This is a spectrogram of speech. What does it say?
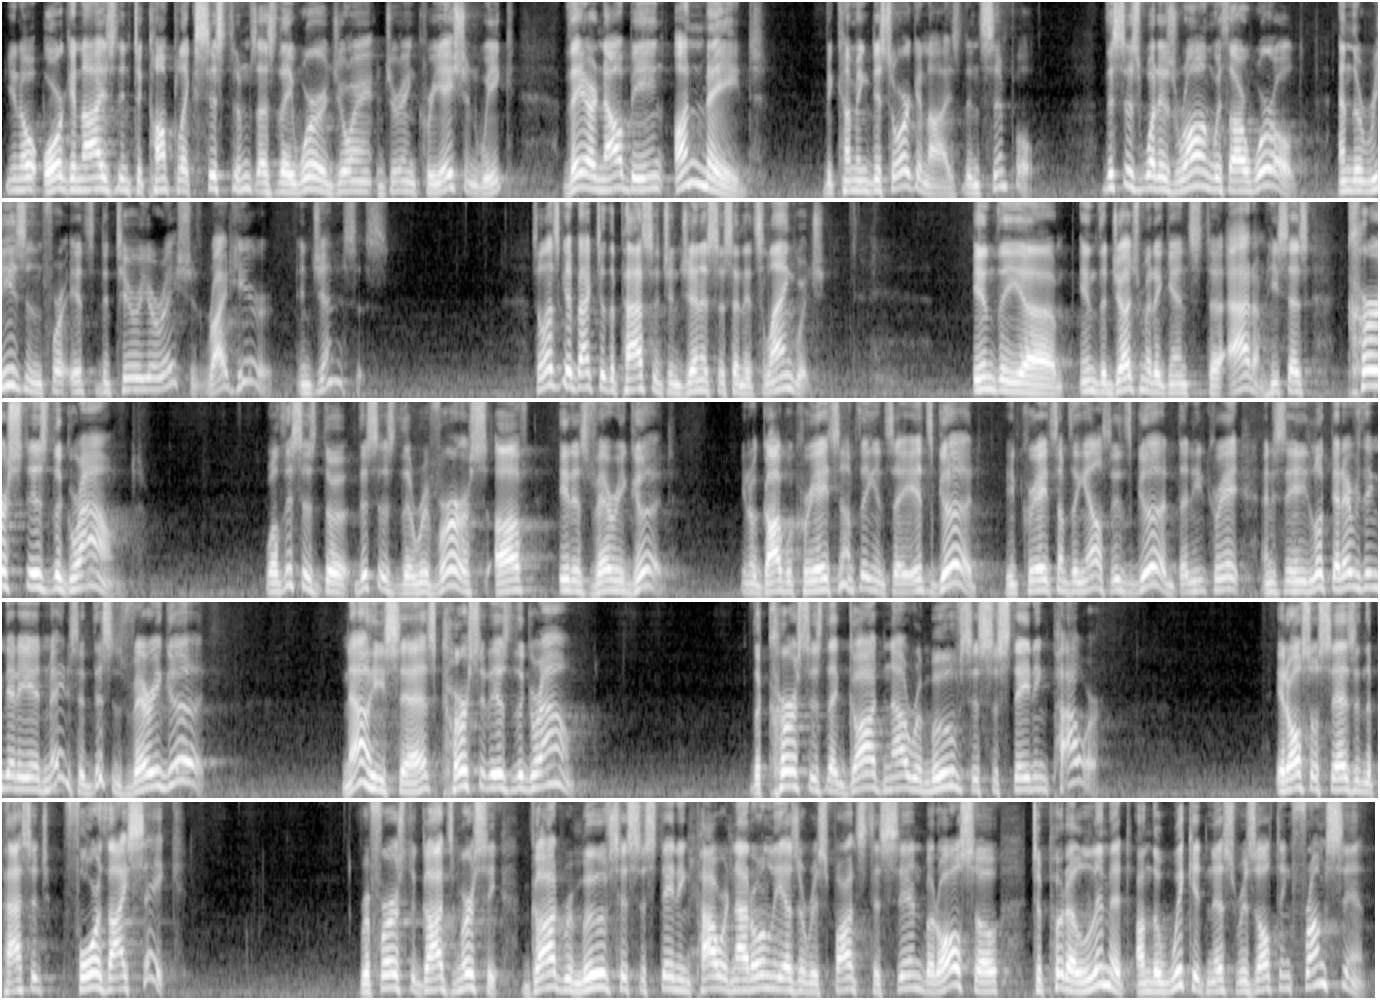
you know, organized into complex systems as they were during, during creation week, they are now being unmade, becoming disorganized and simple. This is what is wrong with our world and the reason for its deterioration, right here in Genesis. So let's get back to the passage in Genesis and its language. In the, uh, in the judgment against uh, Adam, he says, cursed is the ground. Well, this is, the, this is the reverse of it is very good. You know, God will create something and say, it's good. He'd create something else, it's good. Then he'd create, and he, said, he looked at everything that he had made, he said, this is very good. Now he says, cursed is the ground. The curse is that God now removes His sustaining power. It also says in the passage, for thy sake. Refers to God's mercy. God removes His sustaining power not only as a response to sin, but also to put a limit on the wickedness resulting from sin.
